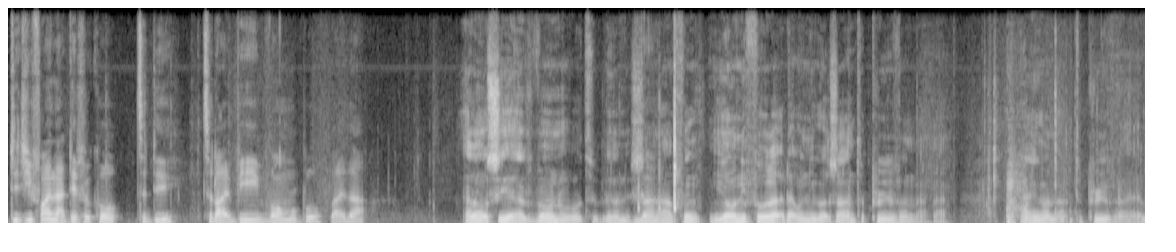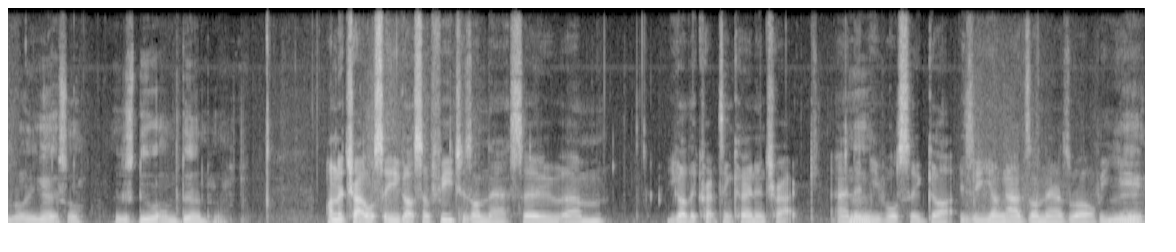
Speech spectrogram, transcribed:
did you find that difficult to do? To like be vulnerable like that? I don't see it as vulnerable to be honest. No. And I think you only feel like that when you got something to prove and like that. I ain't got nothing to prove like that, bro. Get? So I just do what I'm doing. bro. on the track also you got some features on there so um, you got the Krept and Konan track and then you've also got is it Young Adz on there as well for Yeah, you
